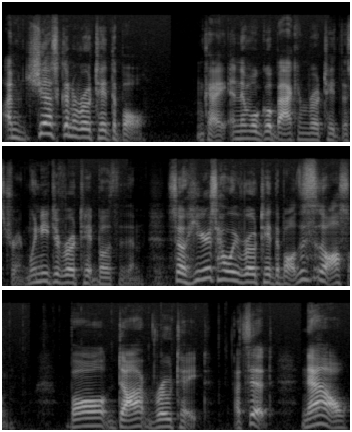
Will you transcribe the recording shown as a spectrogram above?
I'm just going to rotate the ball. Okay, and then we'll go back and rotate the string. We need to rotate both of them. So here's how we rotate the ball. This is awesome. Ball dot rotate. That's it. Now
